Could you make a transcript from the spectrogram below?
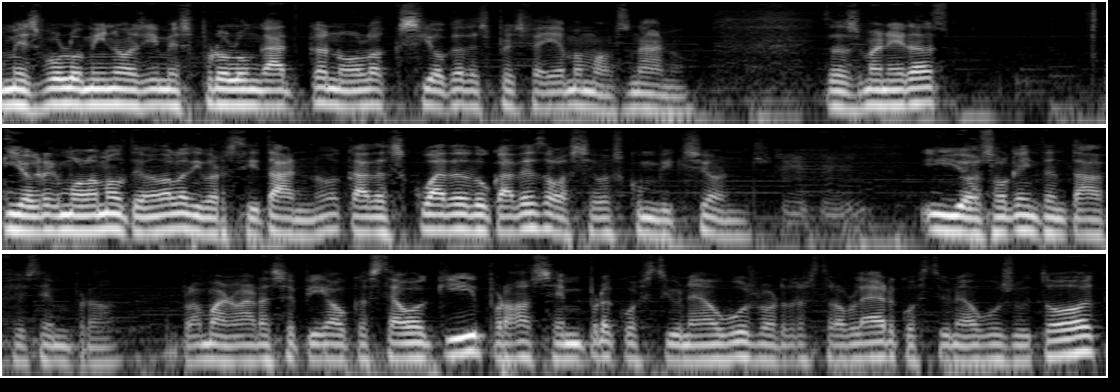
més voluminós i més prolongat que no l'acció que després fèiem amb els nanos. De totes maneres, jo crec molt amb el tema de la diversitat, no? Cadascú ha d'educar des de les seves conviccions. I jo és el que intentava fer sempre. En plan, bueno, ara sapigueu que esteu aquí, però sempre qüestioneu-vos l'ordre establert, qüestioneu-vos-ho tot,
